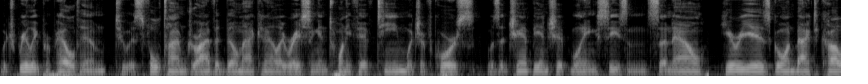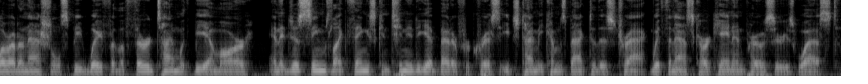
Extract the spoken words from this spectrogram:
which really propelled him to his full time drive at Bill McAnally Racing in 2015, which of course was a championship winning season. So now, here he is going back to Colorado National Speedway for the third time with BMR, and it just seems like things continue to get better for Chris each time he comes back to this track with the NASCAR K&N Pro Series West.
